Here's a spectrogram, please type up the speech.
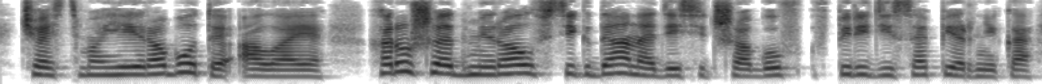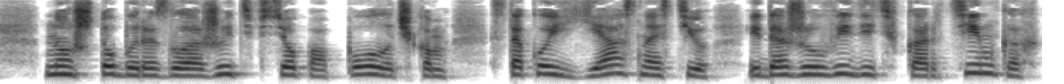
— часть моей работы, Алая. Хороший адмирал всегда на 10 шагов впереди соперника, но чтобы разложить все по полочкам с такой ясностью и даже увидеть в картинках,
